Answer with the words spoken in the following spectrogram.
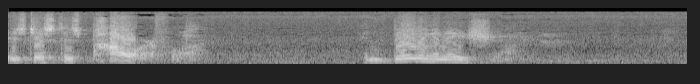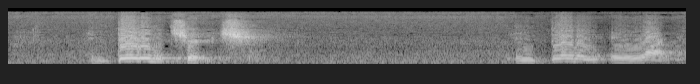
is just as powerful in building a nation, in building a church, in building a life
